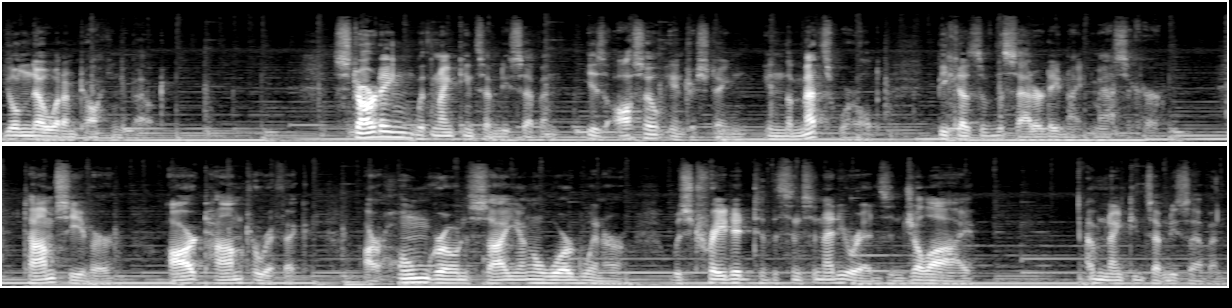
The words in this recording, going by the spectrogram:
you'll know what I'm talking about. Starting with 1977 is also interesting in the Mets world because of the Saturday Night Massacre. Tom Seaver, our Tom Terrific, our homegrown Cy Young Award winner, was traded to the Cincinnati Reds in July of 1977.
